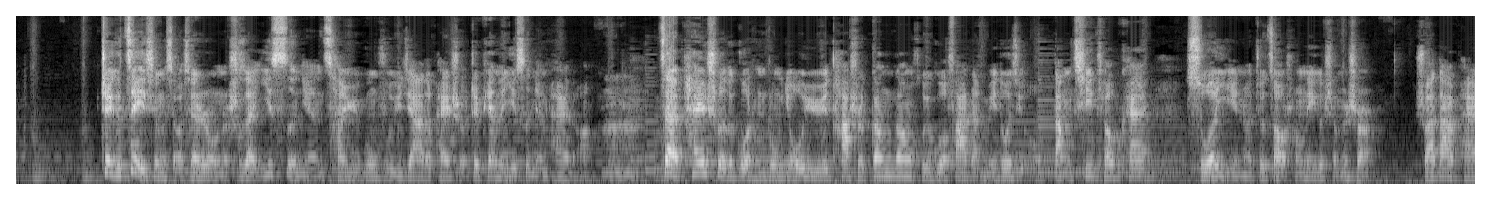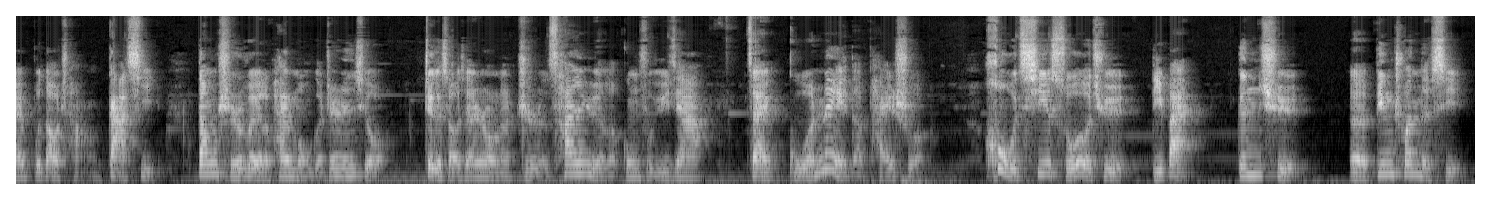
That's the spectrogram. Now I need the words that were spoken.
这个 Z 姓小鲜肉呢，是在一四年参与《功夫瑜伽》的拍摄，这片子一四年拍的啊。嗯嗯在拍摄的过程中，由于他是刚刚回国发展没多久，档期调不开，所以呢，就造成了一个什么事儿？耍大牌不到场，尬戏。当时为了拍某个真人秀，这个小鲜肉呢，只参与了《功夫瑜伽》在国内的拍摄，后期所有去迪拜跟去呃冰川的戏，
